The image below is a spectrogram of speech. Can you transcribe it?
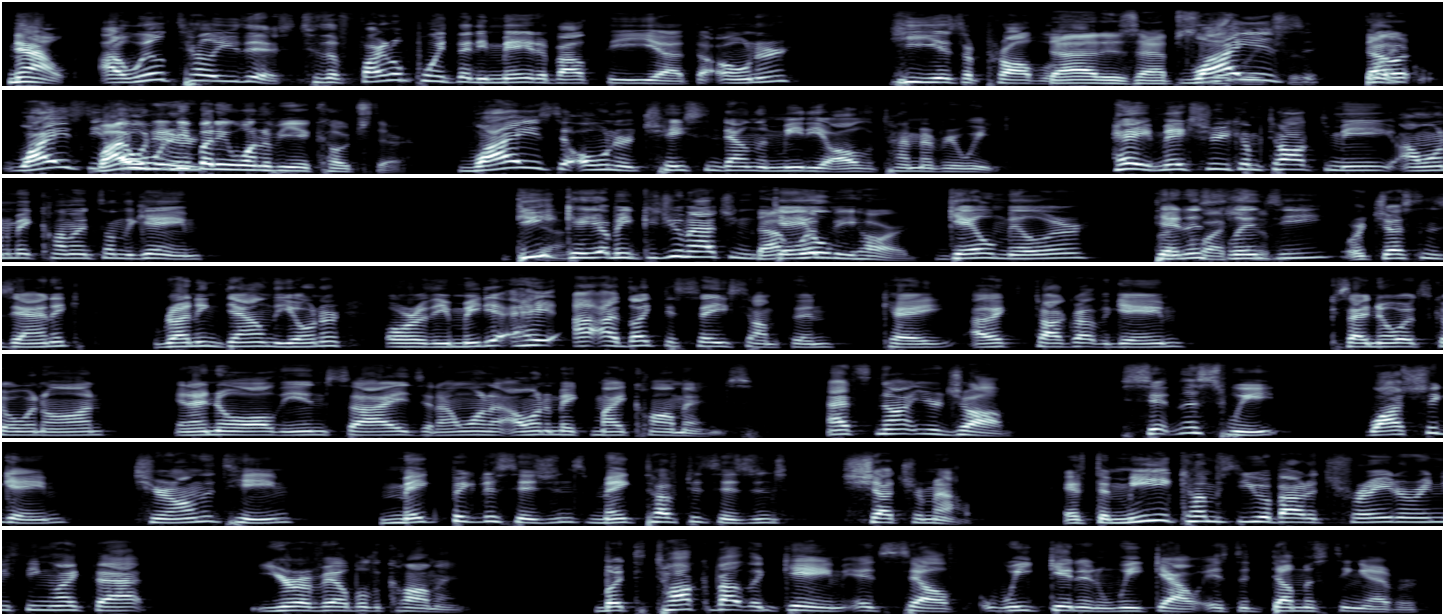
Now, I will tell you this: to the final point that he made about the uh, the owner, he is a problem. That is absolutely why is look, would- why is the why would anybody want to be a coach there? Why is the owner chasing down the media all the time every week? Hey, make sure you come talk to me. I want to make comments on the game. Do you, Yeah. can I mean, could you imagine That Gail, would be hard. Gail Miller, Dennis. Lindsey, or Justin Zanik running down the owner or the media? Hey, I- I'd like to say something. Okay, I'd like to talk about the game. because I know what's going on and I know all the insides and I want to I want to make my comments. That's not your job. Sit in the suite, watch the game, cheer on the team, make big decisions, make tough decisions, shut your mouth. If the media comes to you about a trade or anything like that, you're available to comment. But to talk about the game itself, week in and week out, is the dumbest thing ever.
